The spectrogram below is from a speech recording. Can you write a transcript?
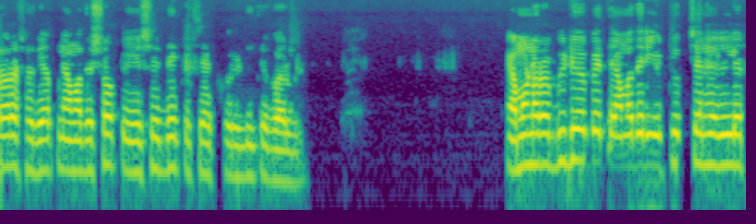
সরাসরি আপনি আমাদের শপে এসে দেখে চেক করে নিতে পারবেন। এমন আরও ভিডিও পেতে আমাদের ইউটিউব চ্যানেলের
